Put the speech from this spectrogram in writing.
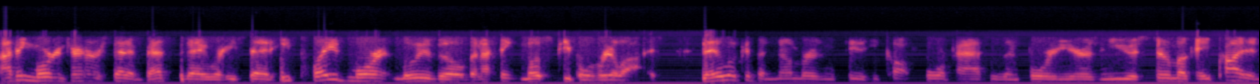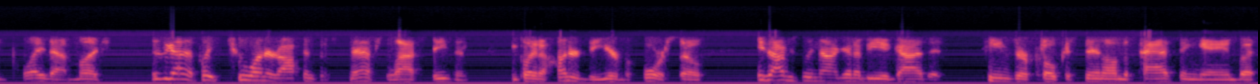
I think Morgan Turner said it best today, where he said he played more at Louisville than I think most people realize. They look at the numbers and see that he caught four passes in four years, and you assume, okay, he probably didn't play that much. This is a guy that played 200 offensive snaps last season. He played 100 the year before, so he's obviously not going to be a guy that teams are focused in on the passing game. But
